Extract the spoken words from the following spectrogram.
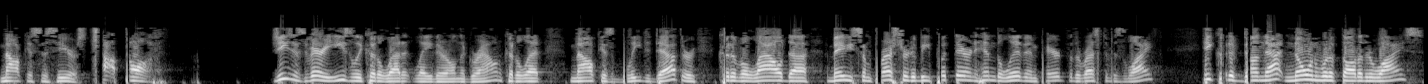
Malchus's ears chopped off. Jesus very easily could have let it lay there on the ground, could have let Malchus bleed to death, or could have allowed uh, maybe some pressure to be put there and him to live impaired for the rest of his life. He could have done that no one would have thought otherwise.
